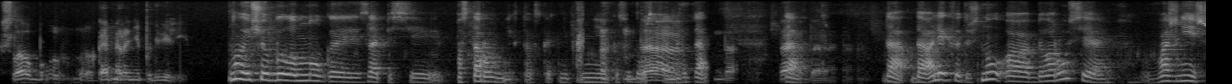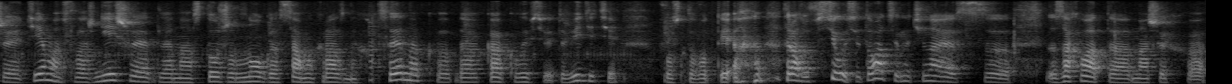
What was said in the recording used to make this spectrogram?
слава богу, камеры не подвели. Ну, еще было много записей посторонних, так сказать, не, не государственных. Да, да, да. да. да. Да, да, Олег Федорович, ну, а, Белоруссия важнейшая тема, сложнейшая для нас, тоже много самых разных оценок, да, как вы все это видите. Просто вот я сразу всю ситуацию, начиная с захвата наших э,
